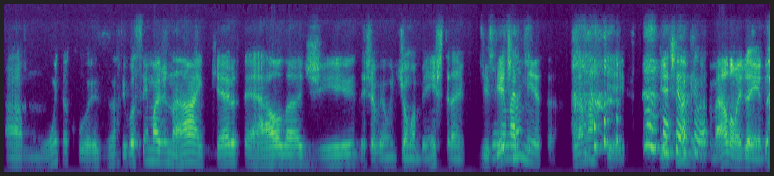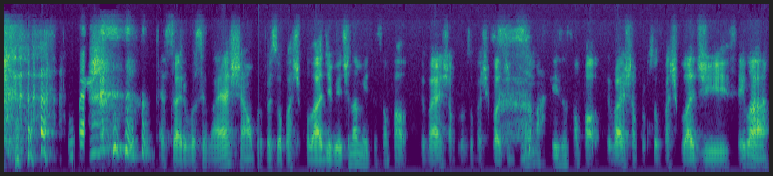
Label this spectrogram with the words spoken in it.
a muita coisa. Se você imaginar, ah, quero ter aula de, deixa eu ver um idioma bem estranho, de vietnamita, dinamarquês. Vietnamita, é mais longe ainda. É sério, você vai achar um professor particular de vietnamita em São Paulo. Você vai achar um professor particular de dinamarquês em São Paulo. Você vai achar um professor particular de, sei lá,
